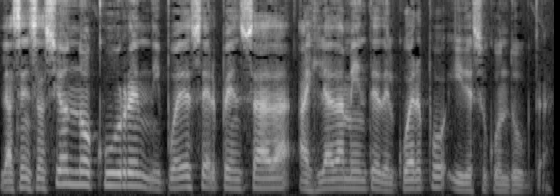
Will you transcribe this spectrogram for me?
la sensación no ocurre ni puede ser pensada aisladamente del cuerpo y de su conducta.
